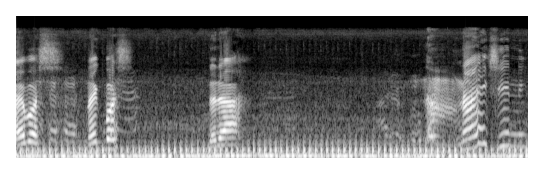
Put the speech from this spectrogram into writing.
ayo bos. Naik bos. Dadah. Hmm, naik sini.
